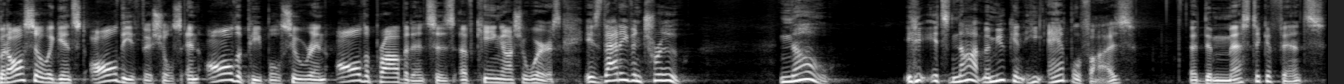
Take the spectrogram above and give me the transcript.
but also against all the officials and all the peoples who were in all the provinces of King Ahasuerus. Is that even true? No, it's not. Memucan, he amplifies a domestic offense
